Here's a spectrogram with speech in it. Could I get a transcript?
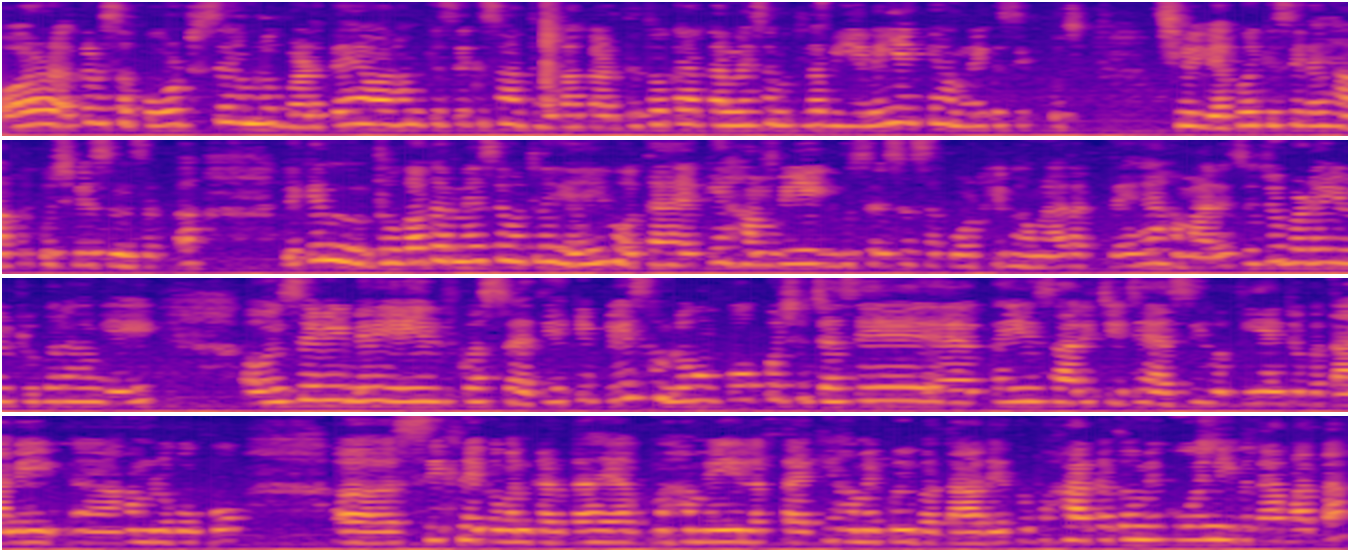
और अगर सपोर्ट से हम लोग बढ़ते हैं और हम किसी के साथ धोखा करते तो क्या करने से मतलब ये नहीं है कि हमने किसी कुछ छीन लिया, कोई किसी का यहाँ पर कुछ नहीं सुन सकता। लेकिन धोखा करने से मतलब यही होता है कि हम भी एक दूसरे से सपोर्ट की भावना रखते हैं। हमारे से जो बड़े यूट्यूबर हैं, हम यही, उनसे भी मेरी यही रिक्वेस्ट रहती है कि प्लीज़ हम लोगों को कुछ जैसे कई सारी चीज़ें ऐसी होती हैं जो बताने हम लोगों को सीखने को मन करता है हमें ये लगता है कि हमें कोई बता दे तो बाहर का तो हमें कोई नहीं बता पाता।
